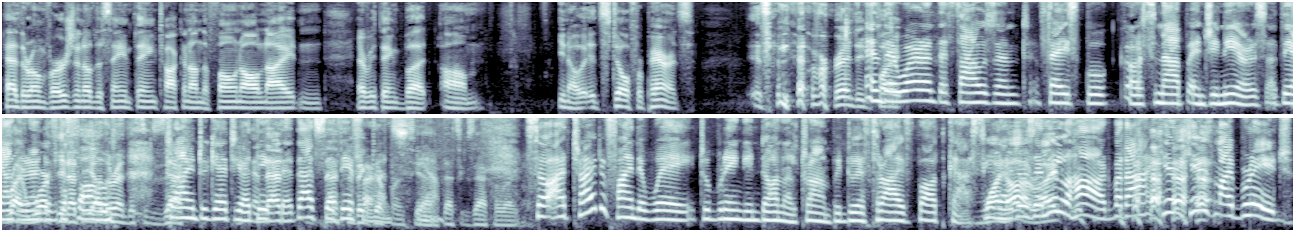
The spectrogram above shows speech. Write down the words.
had their own version of the same thing, talking on the phone all night and everything. But, um, you know, it's still for parents. It's a never ending And fight. there weren't a thousand Facebook or Snap engineers at the other right, end of the at phone the other end. That's exactly trying to get you addicted. That's, the big difference. difference. Yeah, that's exactly right. So I tried to find a way to bring in Donald Trump into a Thrive podcast. You Why know, not, it was a little hard, but I, here, here's my bridge.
